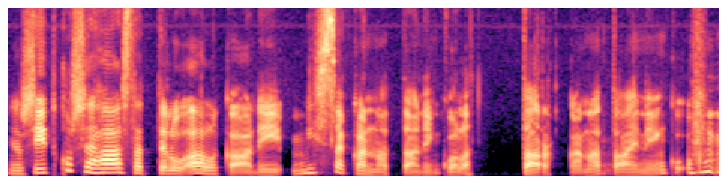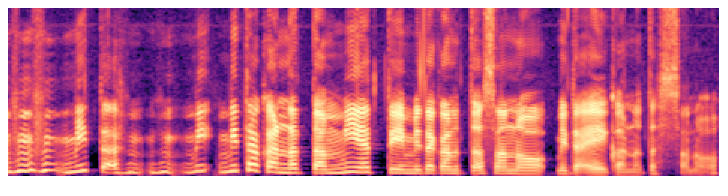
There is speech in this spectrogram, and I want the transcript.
No sitten kun se haastattelu alkaa, niin missä kannattaa niin olla tarkkana tai niin kuin, mitä, mi, mitä kannattaa miettiä, mitä kannattaa sanoa, mitä ei kannata sanoa?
